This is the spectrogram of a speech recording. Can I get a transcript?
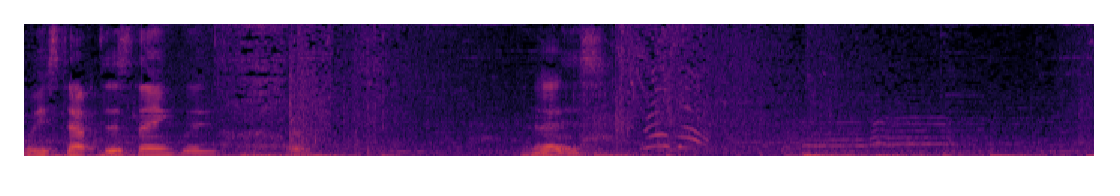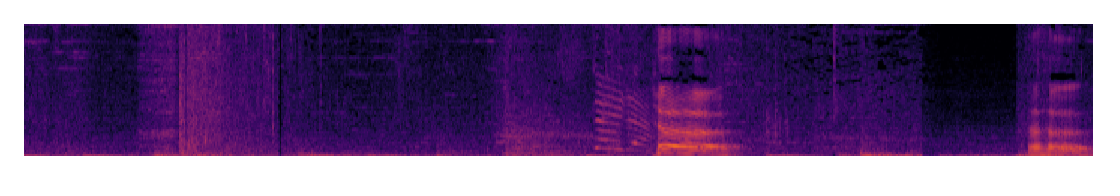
Will you stop this thing, please? Oh. Nice. Ha! I'll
